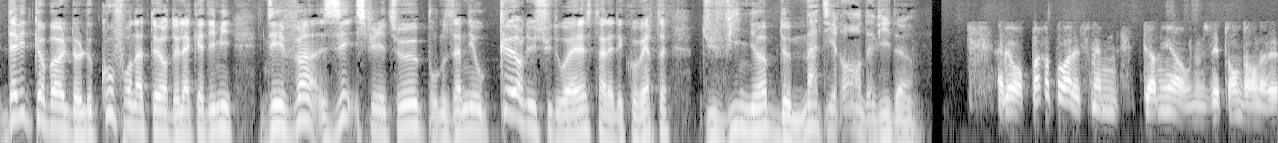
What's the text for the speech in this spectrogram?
David Cobold, le cofondateur de l'Académie des vins et spiritueux pour nous amener au cœur du Sud-Ouest à la découverte du vignoble de Madiran, David. Alors, par rapport à la semaine dernière où nous étions dans la,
